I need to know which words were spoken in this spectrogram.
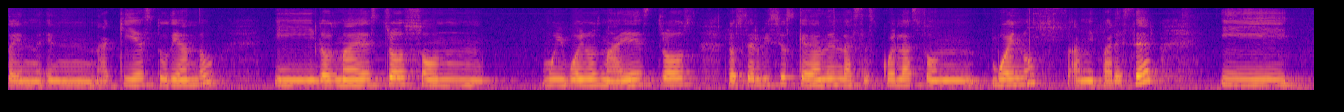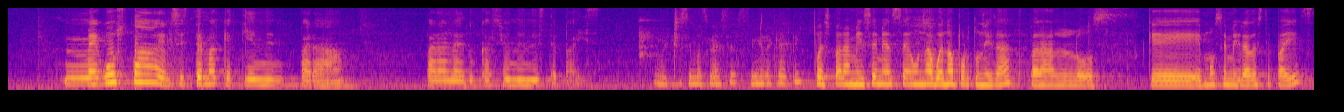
en, en aquí estudiando y los maestros son muy buenos maestros, los servicios que dan en las escuelas son buenos, a mi parecer, y me gusta el sistema que tienen para, para la educación en este país. Muchísimas gracias, señora Kathy. Pues para mí se me hace una buena oportunidad para los que hemos emigrado a este país.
